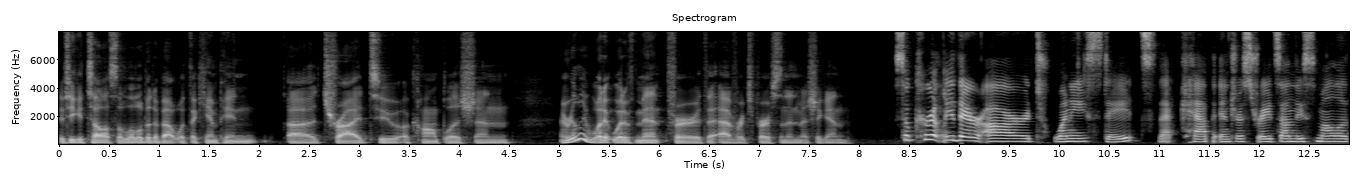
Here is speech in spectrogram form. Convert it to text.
if you could tell us a little bit about what the campaign uh, tried to accomplish and and really what it would have meant for the average person in Michigan. So currently, there are 20 states that cap interest rates on these small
